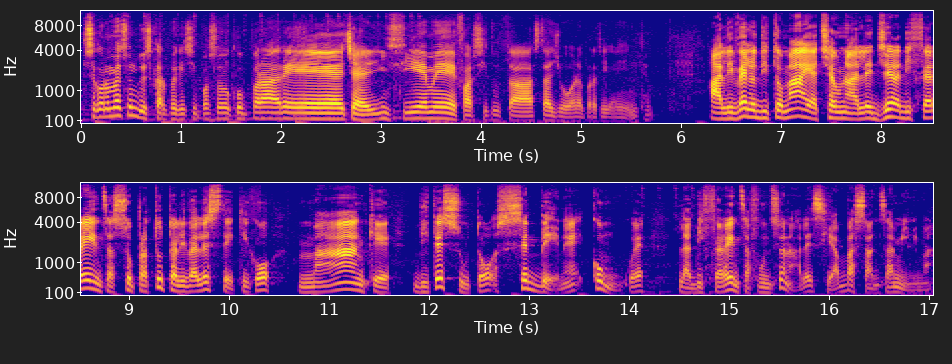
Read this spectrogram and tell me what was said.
Secondo me sono due scarpe che si possono comprare cioè, insieme e farsi tutta stagione praticamente. A livello di tomaia c'è una leggera differenza soprattutto a livello estetico ma anche di tessuto sebbene comunque la differenza funzionale sia abbastanza minima.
